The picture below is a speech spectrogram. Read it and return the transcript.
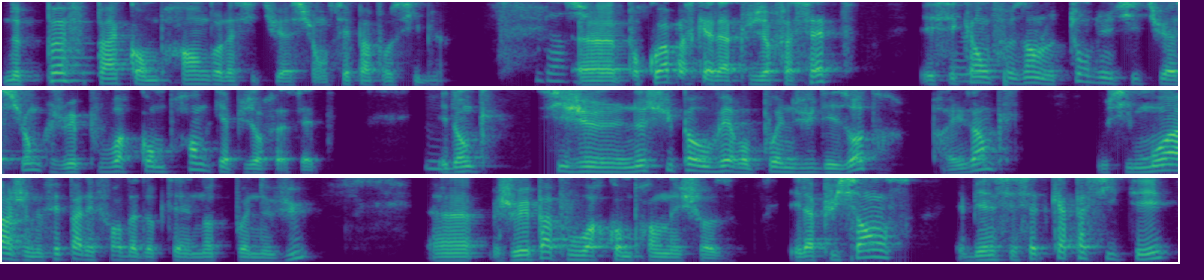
ne peuvent pas comprendre la situation. C'est pas possible. Euh, pourquoi? Parce qu'elle a plusieurs facettes. Et c'est eh qu'en faisant le tour d'une situation que je vais pouvoir comprendre qu'il y a plusieurs facettes. Et mm. donc, si je ne suis pas ouvert au point de vue des autres, par exemple, ou si moi, je ne fais pas l'effort d'adopter un autre point de vue, euh, je ne vais pas pouvoir comprendre les choses. Et la puissance, eh bien, c'est cette capacité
